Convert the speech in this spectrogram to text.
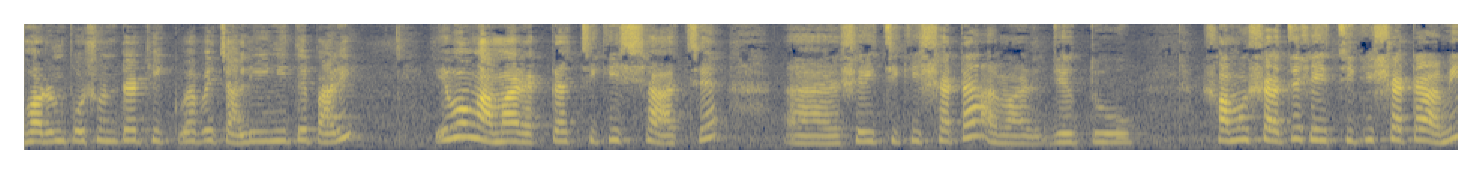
ভরণ পোষণটা ঠিকভাবে চালিয়ে নিতে পারি। এবং আমার একটা চিকিৎসা আছে সেই চিকিৎসাটা আমার যেহেতু সমস্যা আছে, সেই চিকিৎসাটা আমি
